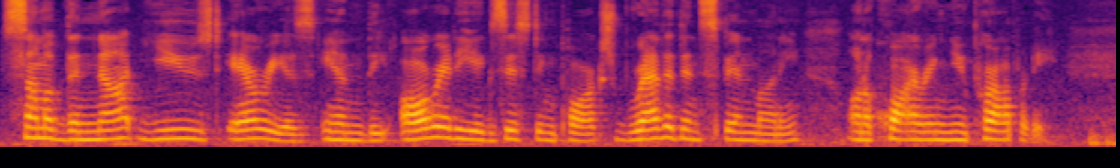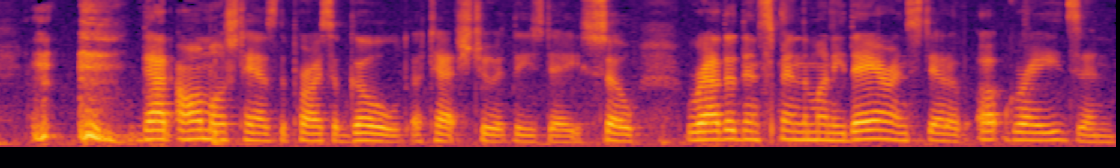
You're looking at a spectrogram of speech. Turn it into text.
some of the not used areas in the already existing parks rather than spend money on acquiring new property. That almost has the price of gold attached to it these days. So rather than spend the money there, instead of upgrades and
